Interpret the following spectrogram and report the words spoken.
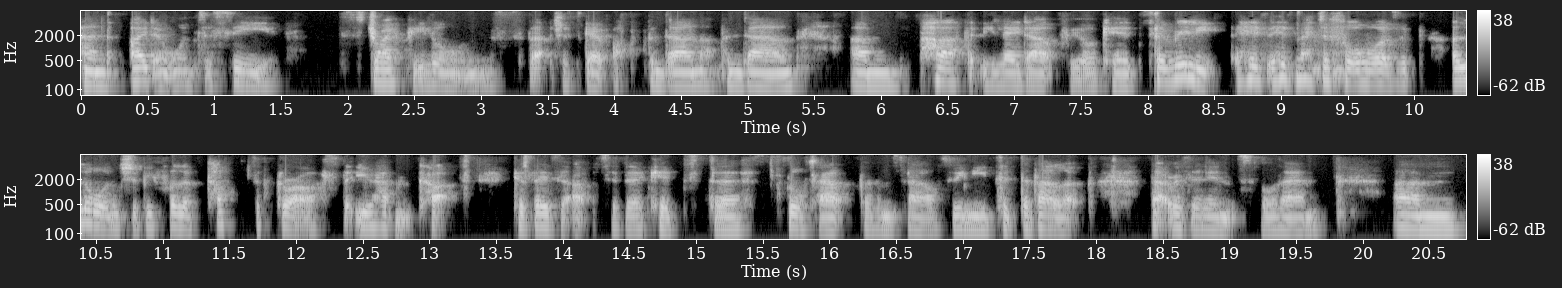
and I don't want to see stripy lawns that just go up and down, up and down, um, perfectly laid out for your kids. So really, his his metaphor was a, lawn should be full of tufts of grass that you haven't cut because those are up to the kids to sort out for themselves. We need to develop that resilience for them. Um,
